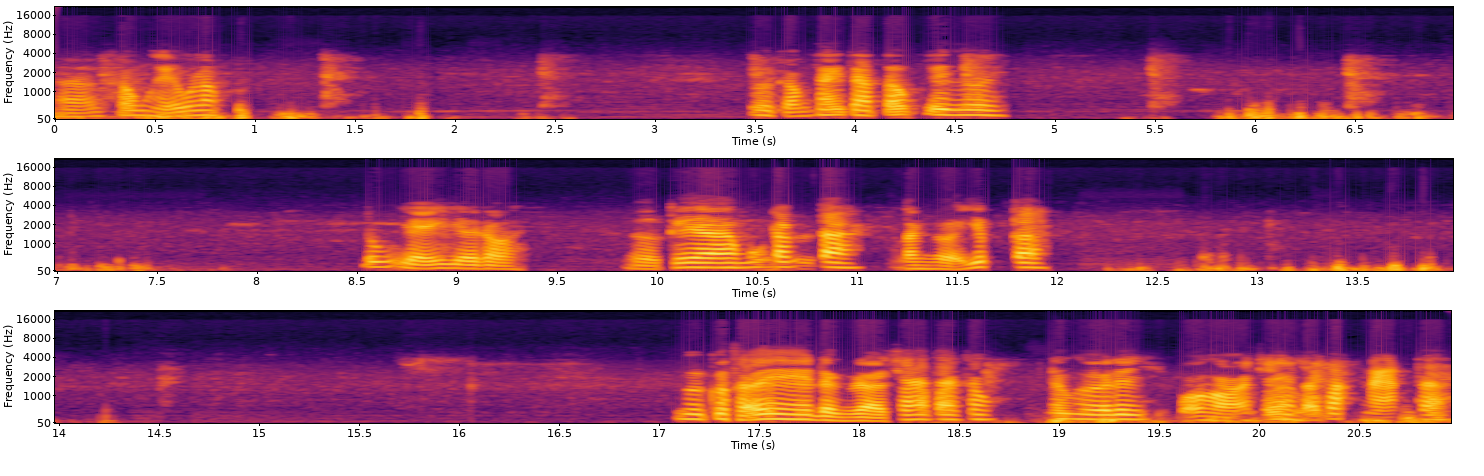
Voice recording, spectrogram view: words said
À, không hiểu lắm. Tôi cảm thấy ta tốt với ngươi. Đúng vậy giờ rồi. Người kia muốn đánh ta, là người giúp ta. Ngươi có thể đừng rời xa ta không? Nếu ngươi đi, bọn họ sẽ lại bắt nạt ta.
